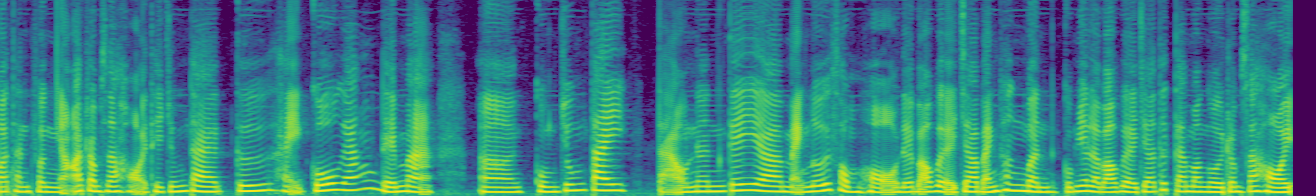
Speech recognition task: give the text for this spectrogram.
uh, thành phần nhỏ trong xã hội thì chúng ta cứ hãy cố gắng để mà uh, cùng chung tay tạo nên cái uh, mạng lưới phòng hộ để bảo vệ cho bản thân mình cũng như là bảo vệ cho tất cả mọi người trong xã hội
